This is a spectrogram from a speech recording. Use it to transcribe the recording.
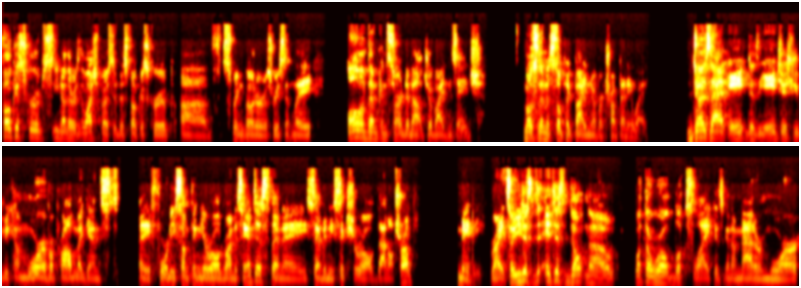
focus groups, you know, there was the Washington Post did this focus group of swing voters recently, all of them concerned about Joe Biden's age. Most of them would still pick Biden over Trump anyway. Does that age, does the age issue become more of a problem against a 40 something year old Ron DeSantis than a 76 year old Donald Trump? Maybe, right? So you just, it just don't know what the world looks like is going to matter more.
